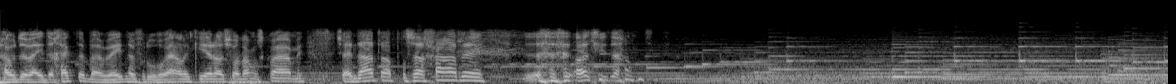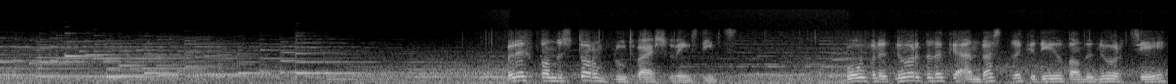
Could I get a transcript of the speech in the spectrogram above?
houden wij de gekte bij weet. Dan vroegen we elke keer als we langskwamen... zijn dat appels en garen, uh, adjudant? Bericht van de stormvloedwaarschuwingsdienst. Boven het noordelijke en westelijke deel van de Noordzee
